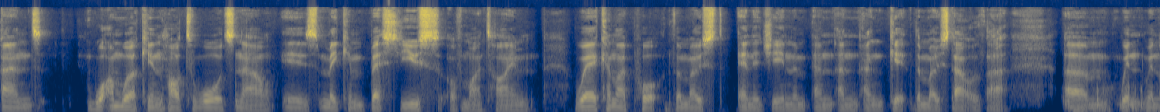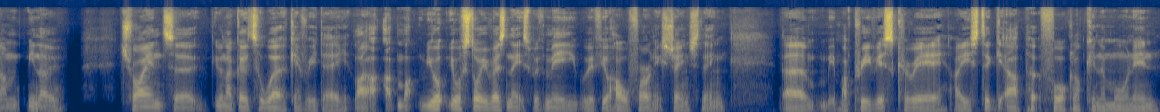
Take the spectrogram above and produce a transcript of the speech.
and what I'm working hard towards now is making best use of my time where can I put the most energy and and and and get the most out of that um, when when I'm you know trying to when I go to work every day. Like I, my, your your story resonates with me with your whole foreign exchange thing. Um, my previous career, I used to get up at four o'clock in the morning.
